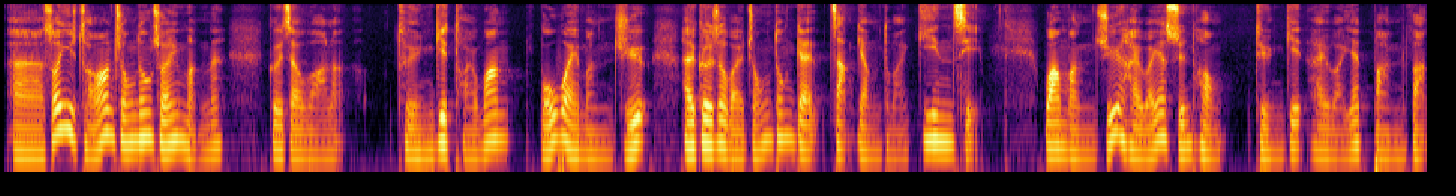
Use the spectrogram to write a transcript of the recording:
誒、所以台灣總統蔡英文呢，佢就話啦，團結台灣，保衛民主係佢作為總統嘅責任同埋堅持。話民主係唯一選項，團結係唯一辦法。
